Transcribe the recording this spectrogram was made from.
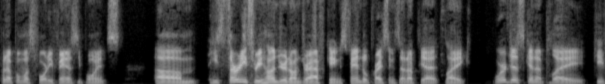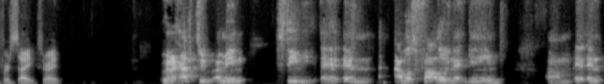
put up almost 40 fantasy points. Um, he's 3,300 on DraftKings. FanDuel pricing's not up yet. Like, we're just going to play Keifer Sykes, right? We're going to have to. I mean, Stevie, and, and, I was following that game. Um, and, and,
